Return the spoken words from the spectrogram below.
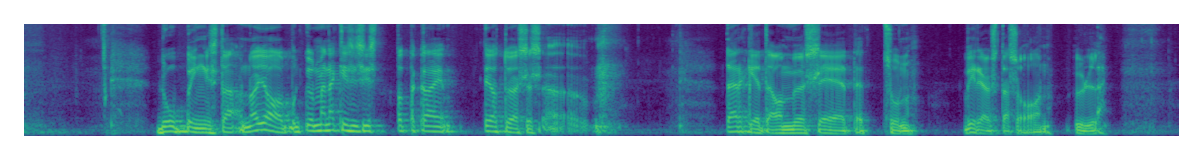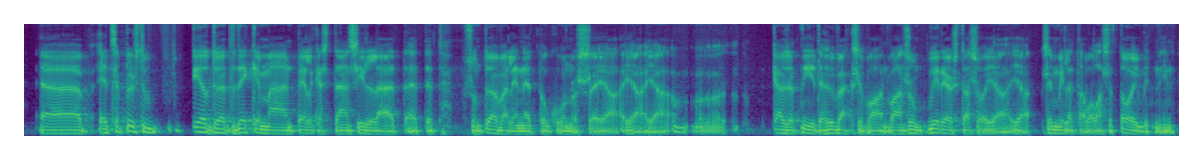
Dopingista? No joo, kyllä mä näkisin siis totta kai teotyössä äh, tärkeää on myös se, että, sun vireystaso on yllä. Et sä pysty tietotyötä tekemään pelkästään sillä, että, että sun työvälineet on kunnossa ja, ja, ja käytät niitä hyväksi, vaan, vaan sun vireystaso ja, ja se, millä tavalla sä toimit, niin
